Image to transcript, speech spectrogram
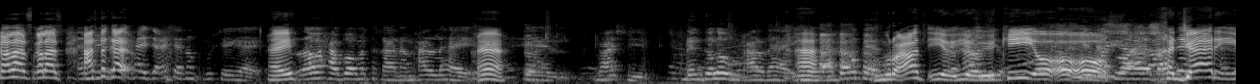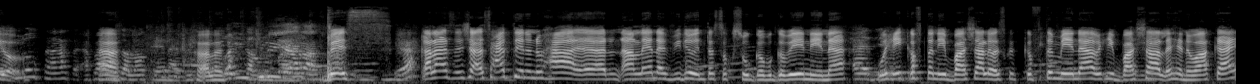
khalaas khalaas hadda ka waxay jeceshaa dhan kuu sheegaya hay laba xabo mataqaana maxaa la dhahay ee maashi dhangalow maxaa la dhahay Ah, murcad iyo iyo kii oo khajaari iyo bes. Khalaas insha asxaabteenan waxaa aan- aan leenahay video intaas ku soo gabagabeyneynaa wixii kaftan iyo baashaal waa iska kaftameynaa wixii baashaal ahna waa kaay.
